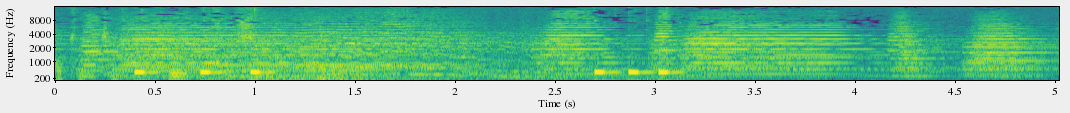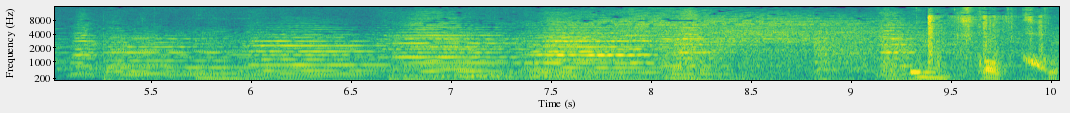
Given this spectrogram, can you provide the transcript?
あと鉄砲火事かな。うん、使う使う使う。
